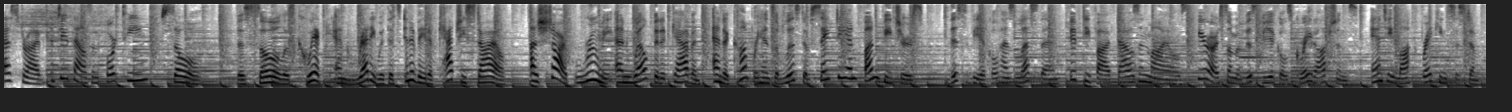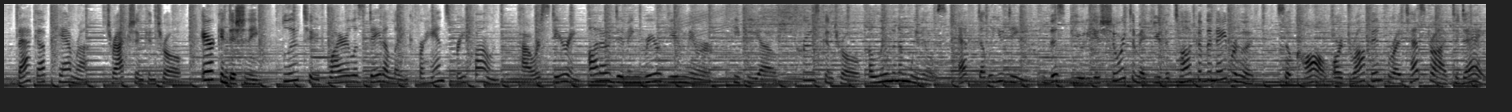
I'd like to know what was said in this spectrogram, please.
Test drive the 2014 Soul. The Soul is quick and ready with its innovative, catchy style, a sharp, roomy, and well-fitted cabin, and a comprehensive list of safety and fun features. This vehicle has less than 55,000 miles. Here are some of this vehicle's great options. Anti-lock braking system, backup camera, traction control, air conditioning, Bluetooth wireless data link for hands-free phone, power steering, auto-dimming rear view mirror, PPO, cruise control, aluminum wheels, FWD. This beauty is sure to make you the talk of the neighborhood. So call or drop in for a test drive today.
